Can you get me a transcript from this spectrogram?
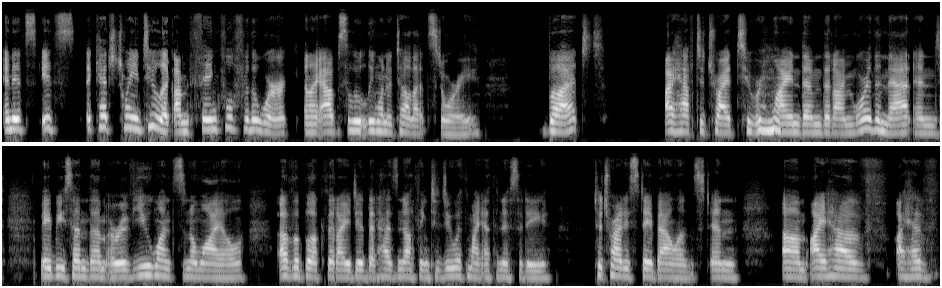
And it's it's a catch 22. Like I'm thankful for the work and I absolutely want to tell that story. But I have to try to remind them that I'm more than that and maybe send them a review once in a while of a book that I did that has nothing to do with my ethnicity to try to stay balanced. And um, I have I have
